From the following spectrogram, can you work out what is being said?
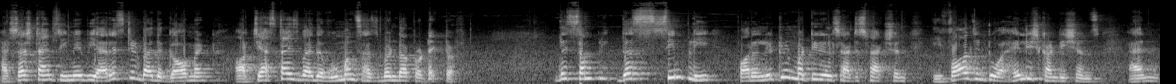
At such times, he may be arrested by the government or chastised by the woman's husband or protector. This simply, thus, simply for a little material satisfaction, he falls into a hellish conditions and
